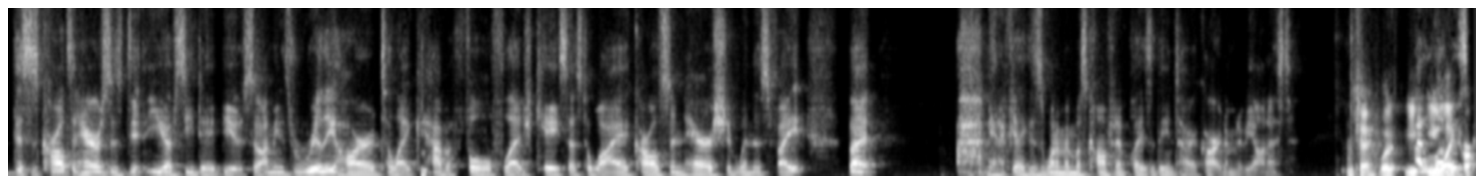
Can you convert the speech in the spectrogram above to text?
this is Carlston Harris's UFC debut, so I mean, it's really hard to like have a full fledged case as to why Carlston Harris should win this fight. But ah, man, I feel like this is one of my most confident plays of the entire card. I'm going to be honest. Okay, what you, you like? Car-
